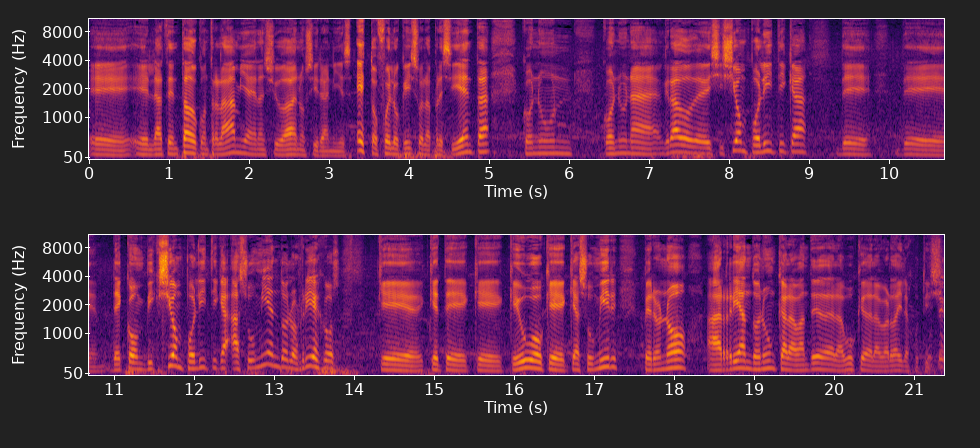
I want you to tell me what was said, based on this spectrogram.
eh, el atentado contra la AMIA eran ciudadanos iraníes. Esto fue lo que hizo la presidenta con un con grado de decisión política, de, de convicción política, asumiendo los riesgos que, que, que, hubo que, asumir, pero no arriando nunca la bandera de la búsqueda de la verdad y la justicia.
